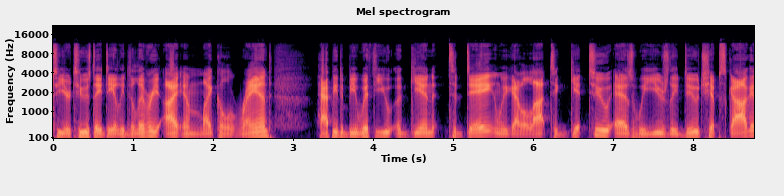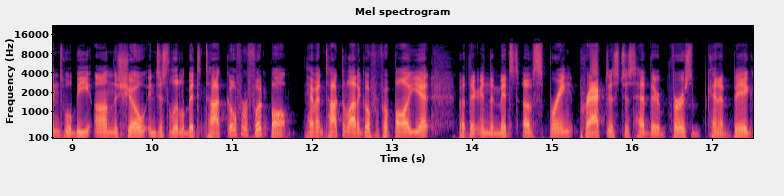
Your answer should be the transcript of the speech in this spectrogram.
to your Tuesday daily delivery. I am Michael Rand. Happy to be with you again today, and we got a lot to get to as we usually do. Chip Scoggins will be on the show in just a little bit to talk Gopher football. Haven't talked a lot of Gopher football yet, but they're in the midst of spring practice. Just had their first kind of big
